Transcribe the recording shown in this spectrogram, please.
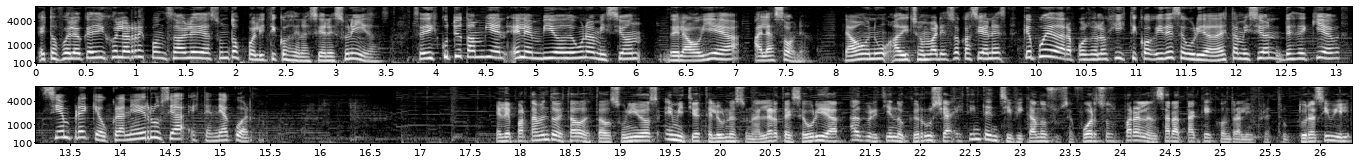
Esto fue lo que dijo la responsable de Asuntos Políticos de Naciones Unidas. Se discutió también el envío de una misión de la OIEA a la zona. La ONU ha dicho en varias ocasiones que puede dar apoyo logístico y de seguridad a esta misión desde Kiev siempre que Ucrania y Rusia estén de acuerdo. El Departamento de Estado de Estados Unidos emitió este lunes una alerta de seguridad advirtiendo que Rusia está intensificando sus esfuerzos para lanzar ataques contra la infraestructura civil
